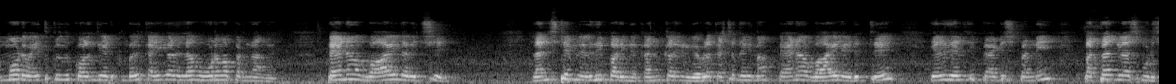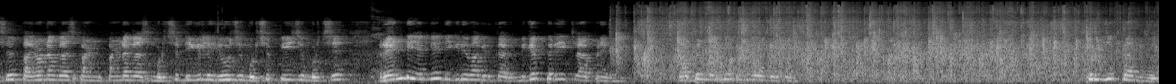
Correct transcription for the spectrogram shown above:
அம்மாவோட வயிற்றுக்குள்ள குழந்தை எடுக்கும்போது கை கால் ஊனமாக பிறந்தாங்க. பேனா வாயில வச்சு லஞ்ச் டைமில் எழுதி பாருங்க. கண் கலைஞர் எவ்வளோ கஷ்டம் தெரியுமா? பேனா வாயில் எடுத்து எழுதி எழுதி ப்ராக்டிஸ் பண்ணி பத்தாம் கிளாஸ் முடிச்சு பதினொன்றாம் கிளாஸ் பன்னெண்டு பன்னெண்டாம் கிளாஸ் முடிச்சு டிகிரியில் யூஜி முடிச்சு பிஜி முடிச்சு ரெண்டு எம்ஏ டிகிரி வாங்கியிருக்காரு. மிகப்பெரிய கிளாப் பண்ணிருக்காங்க டபுள் எம்ஏ டிகிரி வாங்கியிருக்காங்க புரிஞ்சுக்காங்க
